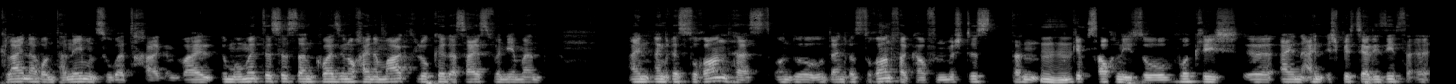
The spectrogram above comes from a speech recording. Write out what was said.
kleinere Unternehmen zu übertragen, weil im Moment ist es dann quasi noch eine Marktlücke. Das heißt, wenn jemand ein, ein Restaurant hast und du dein Restaurant verkaufen möchtest, dann mhm. gibt's auch nicht so wirklich äh, ein, ein spezialisiert, äh,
